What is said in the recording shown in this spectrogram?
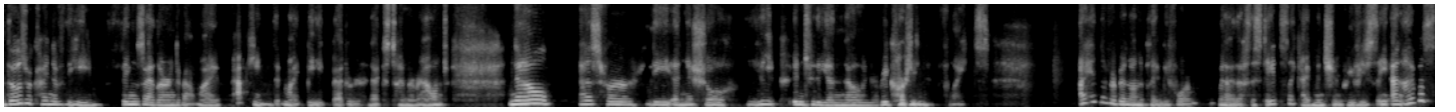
those are kind of the things I learned about my packing that might be better next time around. Now, as for the initial leap into the unknown regarding flights, I had never been on a plane before when I left the States, like I mentioned previously, and I was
